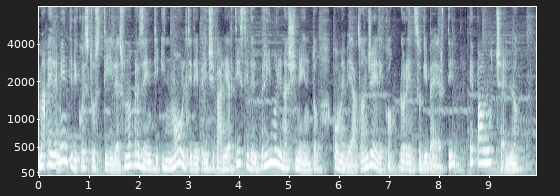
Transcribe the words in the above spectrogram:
Ma elementi di questo stile sono presenti in molti dei principali artisti del primo Rinascimento come Beato Angelico, Lorenzo Ghiberti e Paolo Uccello.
